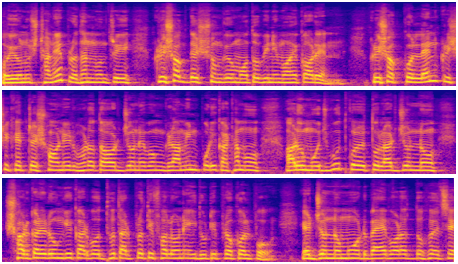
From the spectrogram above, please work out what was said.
ওই অনুষ্ঠানে প্রধানমন্ত্রী কৃষকদের সঙ্গেও মতবিনিময় করেন। কৃষক কল্যাণ কৃষিক্ষেত্রে স্বনির্ভরতা অর্জন এবং গ্রামীণ পরিকাঠামো আরও মজবুত করে তোলার জন্য সরকারের অঙ্গীকারবদ্ধতার প্রতিফলন এই দুটি প্রকল্প। এর জন্য মোট ব্যয় বরাদ্দ হয়েছে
